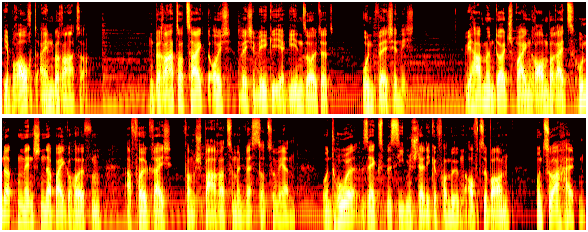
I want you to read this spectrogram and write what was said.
Ihr braucht einen Berater. Ein Berater zeigt euch, welche Wege ihr gehen solltet und welche nicht. Wir haben im deutschsprachigen Raum bereits hunderten Menschen dabei geholfen, erfolgreich vom Sparer zum Investor zu werden und hohe sechs- bis siebenstellige Vermögen aufzubauen und zu erhalten.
